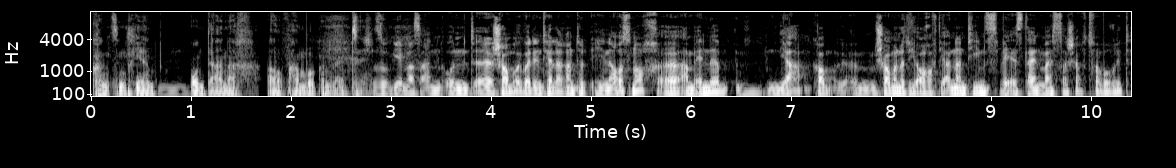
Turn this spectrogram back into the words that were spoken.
konzentrieren und danach auf Hamburg und Leipzig. So gehen wir es an. Und äh, schauen wir über den Tellerrand hinaus noch äh, am Ende. Ja, komm, äh, schauen wir natürlich auch auf die anderen Teams. Wer ist dein Meisterschaftsfavorit?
